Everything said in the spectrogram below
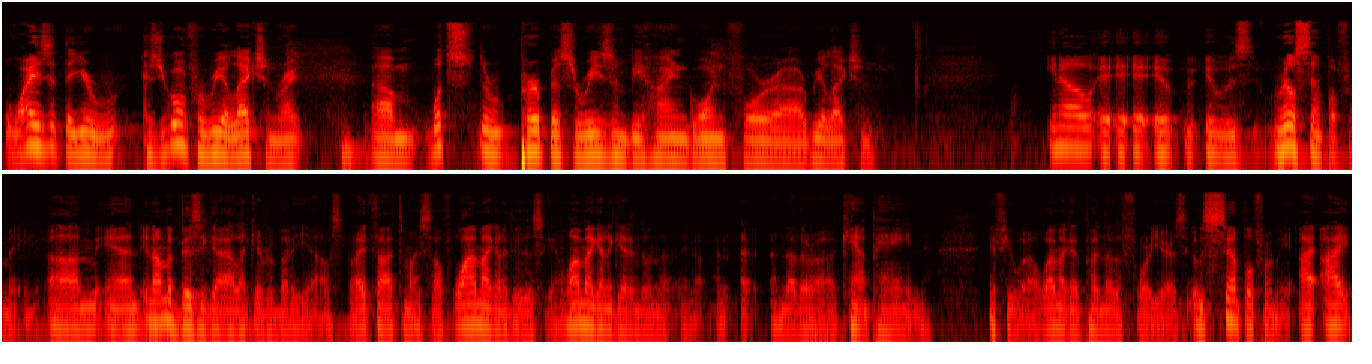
why is it that you're because you're going for re-election, right? Um, what's the purpose or reason behind going for uh, re-election? You know, it, it, it, it was real simple for me. Um, and, and I'm a busy guy like everybody else. But I thought to myself, why am I going to do this again? Why am I going to get into an, you know, an, a, another uh, campaign, if you will? Why am I going to put another four years? It was simple for me. I, I,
